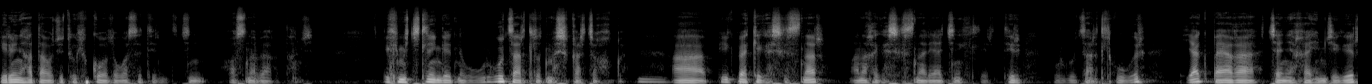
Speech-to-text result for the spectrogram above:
гэрээнийхаа давж төлөхгүй бол угаасаа тэрэнд чинь хоосноо байгаад байгаа юм шиг их мэтчлийн ингээд нэг үргүү зардлууд маш гарч байгаа байхгүй. Аа пикбэкийг ашигласнаар манахыг ашигласнаар яаж нэхлээр тэр үргүү зардлгүйгээр яг байгаа чаныхаа хэмжээгээр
